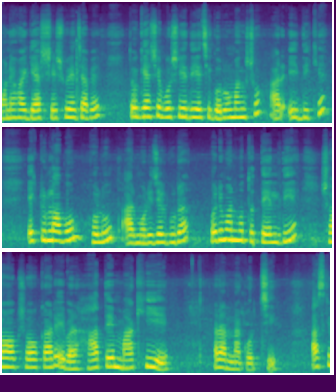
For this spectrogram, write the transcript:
মনে হয় গ্যাস শেষ হয়ে যাবে। তো গ্যাসে বসিয়ে দিয়েছি গরুর মাংস আর এইদিকে একটু লবণ, হলুদ আর মরিচের গুঁড়া, পরিমাণ মতো তেল দিয়ে সব সহকারে এবার হাতে মাখিয়ে রান্না করছি। আজকে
